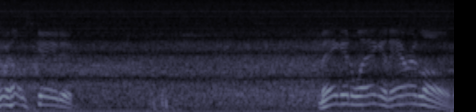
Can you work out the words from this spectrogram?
Well skated. Megan Wing and Aaron Lowe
